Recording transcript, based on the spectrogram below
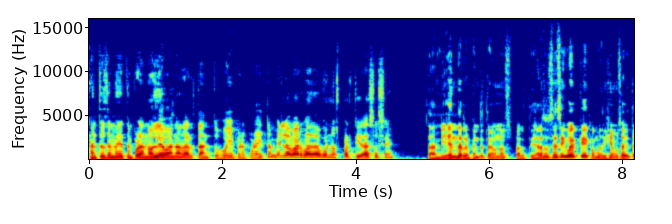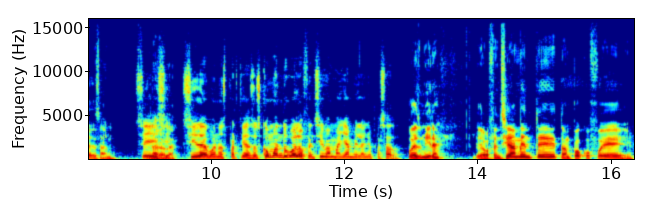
Antes de media temporada no le van a dar tanto. Oye, pero por ahí también la barba da buenos partidazos, ¿eh? También de repente te da unos partidazos. Es igual que como dijimos ahorita de Sam. Sí, sí, sí da buenos partidazos. ¿Cómo anduvo la ofensiva en Miami el año pasado? Pues mira, eh, ofensivamente tampoco fue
